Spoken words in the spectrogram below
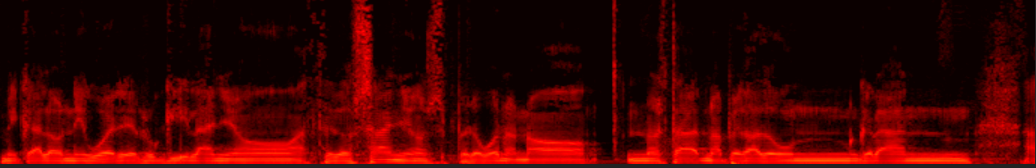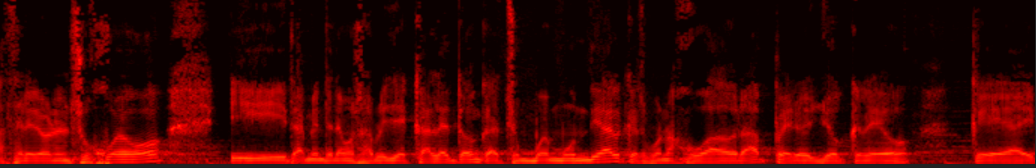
Michaela Oniguere, rookie del año hace dos años, pero bueno, no, no está, no ha pegado un gran acelerón en su juego. Y también tenemos a Bridget Carleton, que ha hecho un buen mundial, que es buena jugadora, pero yo creo que hay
